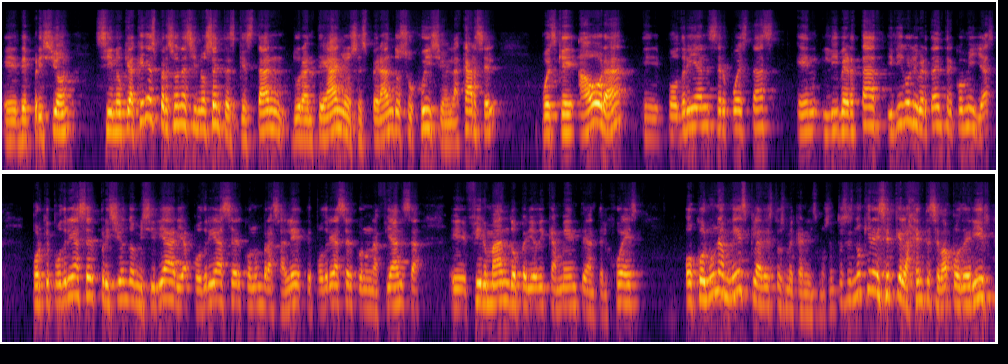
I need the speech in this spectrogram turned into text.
eh, de prisión, sino que aquellas personas inocentes que están durante años esperando su juicio en la cárcel, pues que ahora podrían ser puestas en libertad, y digo libertad entre comillas, porque podría ser prisión domiciliaria, podría ser con un brazalete, podría ser con una fianza, eh, firmando periódicamente ante el juez o con una mezcla de estos mecanismos. Entonces, no quiere decir que la gente se va a poder ir,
